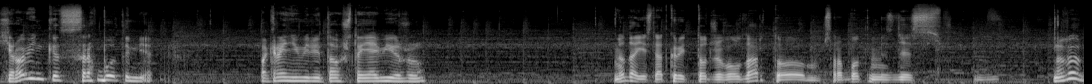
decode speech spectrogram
херовенько с работами, по крайней мере то, что я вижу. Ну да, если открыть тот же Волдар, то с работами здесь ну, тут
